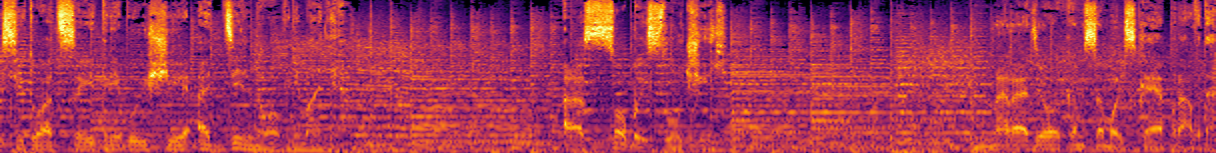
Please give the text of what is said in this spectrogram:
Ситуации, требующие отдельного внимания. Особый случай. На радио «Комсомольская правда».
